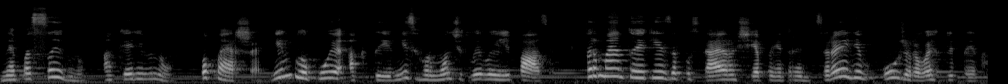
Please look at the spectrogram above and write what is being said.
не пасивну, а керівну. По-перше, він блокує активність гормон чутливої ліпази, ферменту, який запускає розщеплення тригліцеридів у жирових клітинах.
